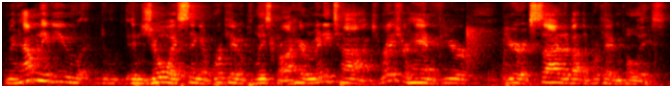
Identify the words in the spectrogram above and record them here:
I mean, how many of you enjoy seeing a Brookhaven police car? I hear many times. Raise your hand if you're you're excited about the Brookhaven police.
